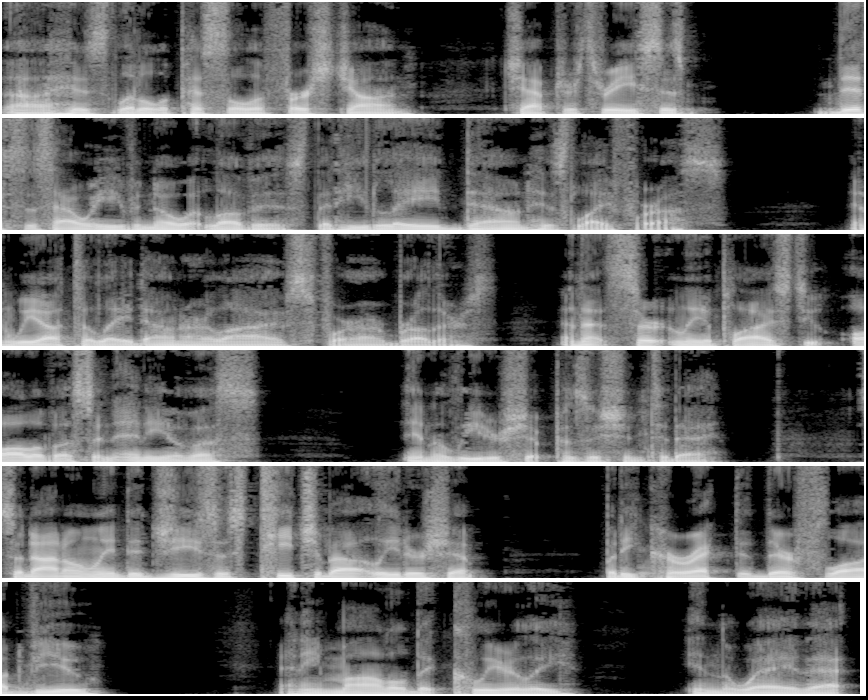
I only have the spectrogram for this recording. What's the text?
uh, his little epistle of First John, chapter 3, says, this is how we even know what love is that he laid down his life for us. And we ought to lay down our lives for our brothers. And that certainly applies to all of us and any of us in a leadership position today. So not only did Jesus teach about leadership, but he corrected their flawed view and he modeled it clearly in the way that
